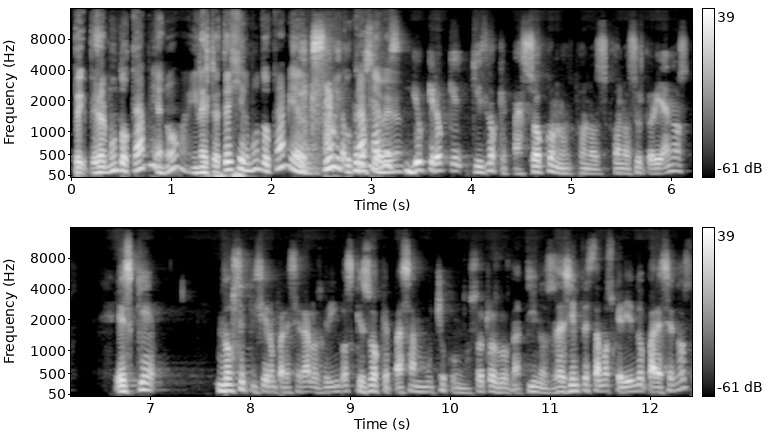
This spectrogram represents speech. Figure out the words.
Pe- Pero el mundo cambia, ¿no? En la estrategia el mundo cambia, el Exacto, público pero cambia. ¿sabes? yo creo que, que es lo que pasó con los, con, los, con los surcoreanos, es que no se quisieron parecer a los gringos, que es lo que pasa mucho con nosotros los latinos. O sea, siempre estamos queriendo parecernos,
